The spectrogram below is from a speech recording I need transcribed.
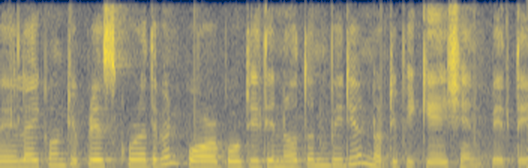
বেল আইকনটি প্রেস করে দেবেন পরবর্তীতে নতুন ভিডিও নোটিফিকেশন পেতে।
